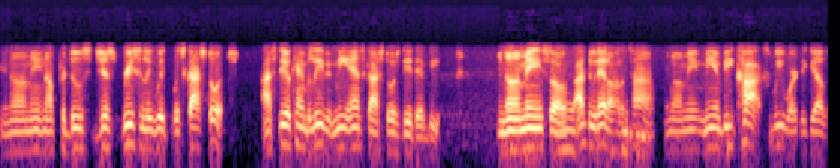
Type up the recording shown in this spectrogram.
You know what I mean? I produced just recently with with Scott Storch. I still can't believe it. Me and Scott Storch did that beat. You know what I mean? So Mhm. I do that all the time. You know what I mean? Me and B Cox, we work together.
